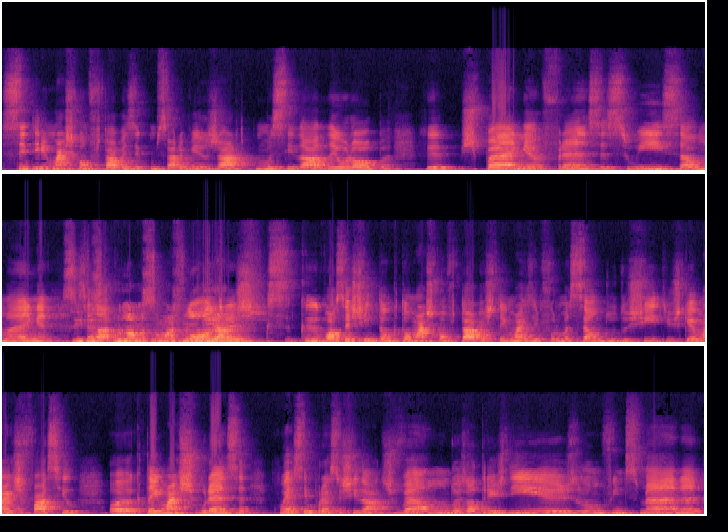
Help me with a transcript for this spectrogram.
se sentirem mais confortáveis e começar a viajar por uma cidade da Europa, que Espanha, França, Suíça, Alemanha, sei sítios lá, que por norma são mais Londres, que, se- que vocês sintam que estão mais confortáveis, que têm mais informação do- dos sítios, que é mais fácil, ah, que têm mais segurança, comecem por essas cidades. Vão dois ou três dias, um fim de semana,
